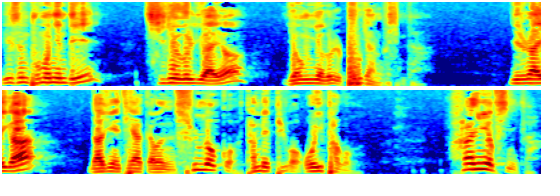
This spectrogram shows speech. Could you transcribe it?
이것은 부모님들이 지력을 위하여 영역을 포기하는 것입니다. 이런 아이가 나중에 대학 가면 술 먹고 담배 피고 오입하고 하나님이 없으니까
